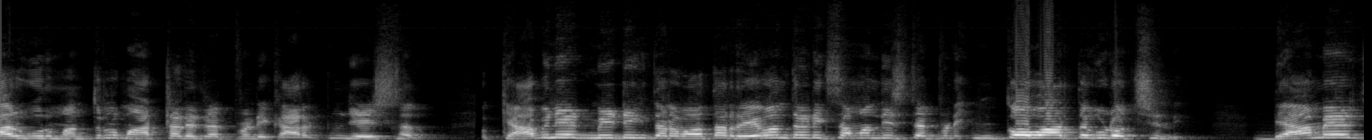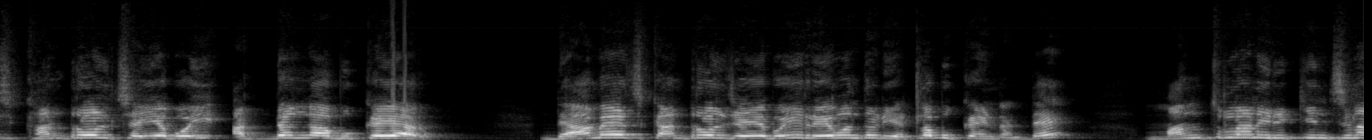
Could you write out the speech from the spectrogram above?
ఆరుగురు మంత్రులు మాట్లాడేటటువంటి కార్యక్రమం చేసినారు. క్యాబినెట్ మీటింగ్ తర్వాత రేవంత్ రెడ్డికి సంబంధించినటువంటి ఇంకో వార్త కూడా వచ్చింది. డ్యామేజ్ కంట్రోల్ చేయబోయి అడ్డంగా బుక్ అయ్యారు. డ్యామేజ్ కంట్రోల్ చేయబోయి రేవంత్ రెడ్డి ఎట్లా బుక్ అయిందంటే మంత్రులను ఇరికించిన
